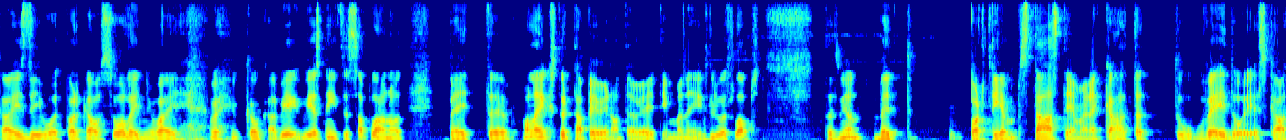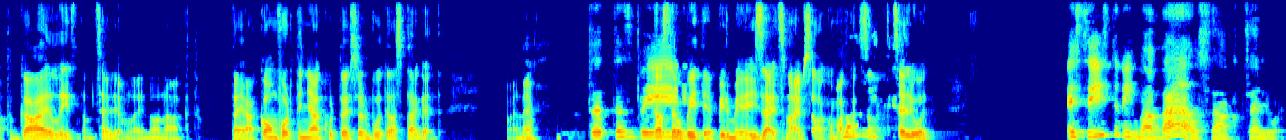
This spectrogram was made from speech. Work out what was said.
kā izdzīvot par kaut soliņu vai, vai kaut kā viesnīcas aplānot, bet man liekas, tur tā pievienotā vērtība man ir ļoti labs. Tas gan, bet par tiem stāstiem, ne, kā tu veidojies, kā tu gāji līdz tam ceļam, lai nonāktu tajā komfortiņā, kur tu esi varbūt tās tagad. Tad tas bija. Kas tev bija tie pirmie izaicinājumi sākumā, kad sāki ceļot? Es īstenībā vēl sāku ceļot.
